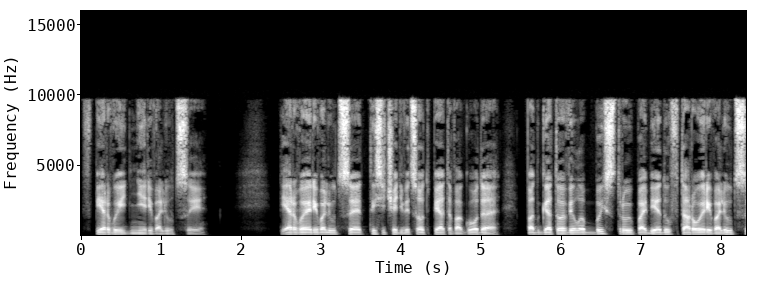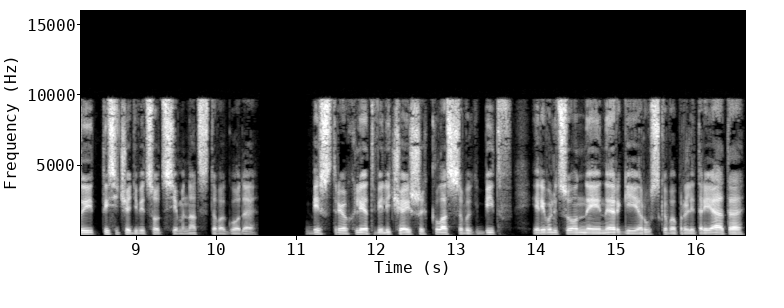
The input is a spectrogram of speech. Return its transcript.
в первые дни революции. Первая революция 1905 года подготовила быструю победу Второй революции 1917 года. Без трех лет величайших классовых битв и революционной энергии русского пролетариата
